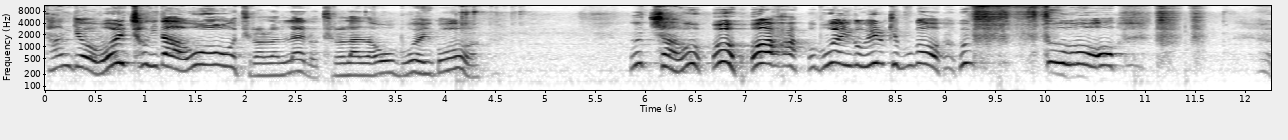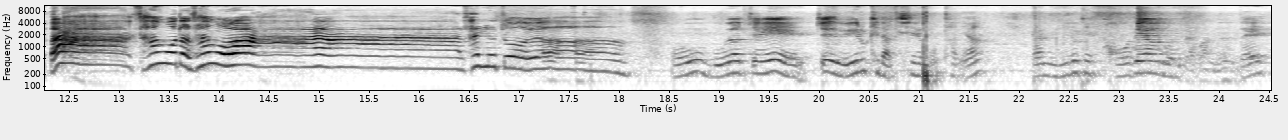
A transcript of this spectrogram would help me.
당겨 월척이다 오 트랄랄레로 트랄랄라 오 뭐야 이거 으차, 오, 어, 와, 어, 뭐야, 이거 왜 이렇게 무거워? 으프, 아, 상어다, 상어, 아, 살려줘, 야. 어우, 뭐야, 쟤. 쟤 왜 이렇게 낚시를 못하냐? 난 이렇게 거대한 걸 잡았는데.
